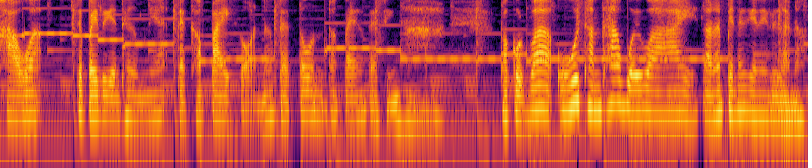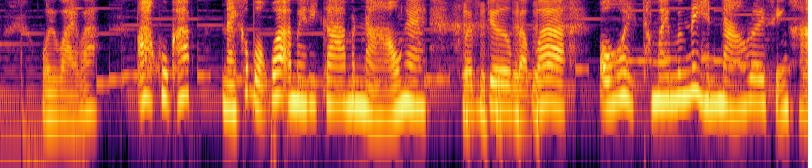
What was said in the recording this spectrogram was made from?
เขาอะจะไปเรียนเทอมเนี้ยแต่เขาไปก่อนตั้งแต่ต้นตั้งไปตั้งแต่สิงหา ปรากฏว่าโอ้ยทำท่าโวยวายตอนนั้นเป็นนักเรียนนายเรือเนาะโวยวายว่าอ้าวครูครับไหนเขาบอกว่าอเมริกามันหนาวไงไปเจอแบบว่า โอ้ยทำไมมันไม่เห็นหนาวเลยสิงหา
